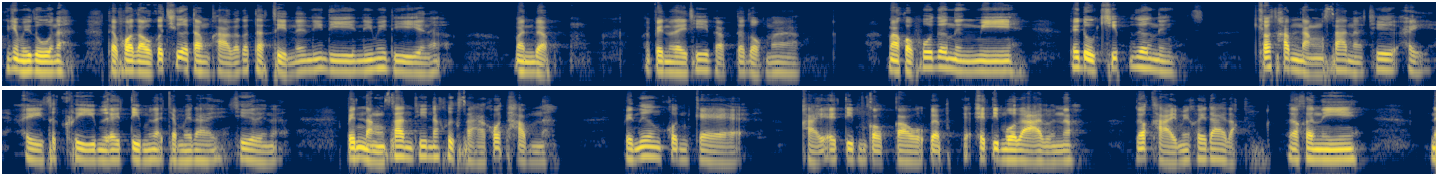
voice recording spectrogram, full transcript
ก็ยังไม่รู้นะแต่พอเราก็เชื่อตามข่าวแล้วก็ตัดสินนี่ดีนี่ไม่ดีนะมันแบบมันเป็นอะไรที่แบบตลกมาก มาขอพูดเรื่องหนึ่งมีได้ดูคลิปเรื่องหนึ่งเขาทำหนังสั้นนะชื่อไอ ไอสครีมหรือไอติมนะจำไม่ได้ชื่ออะไรนะเป็นหนังสั้นที่นักศึกษาเขาทำนะเป็นเรื่องคนแก่ขายไอติมเก่าๆแบบไอติมโบราณเลยนะแล้วขายไม่ค่อยได้หรอกแล้วคราวนี้ใน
